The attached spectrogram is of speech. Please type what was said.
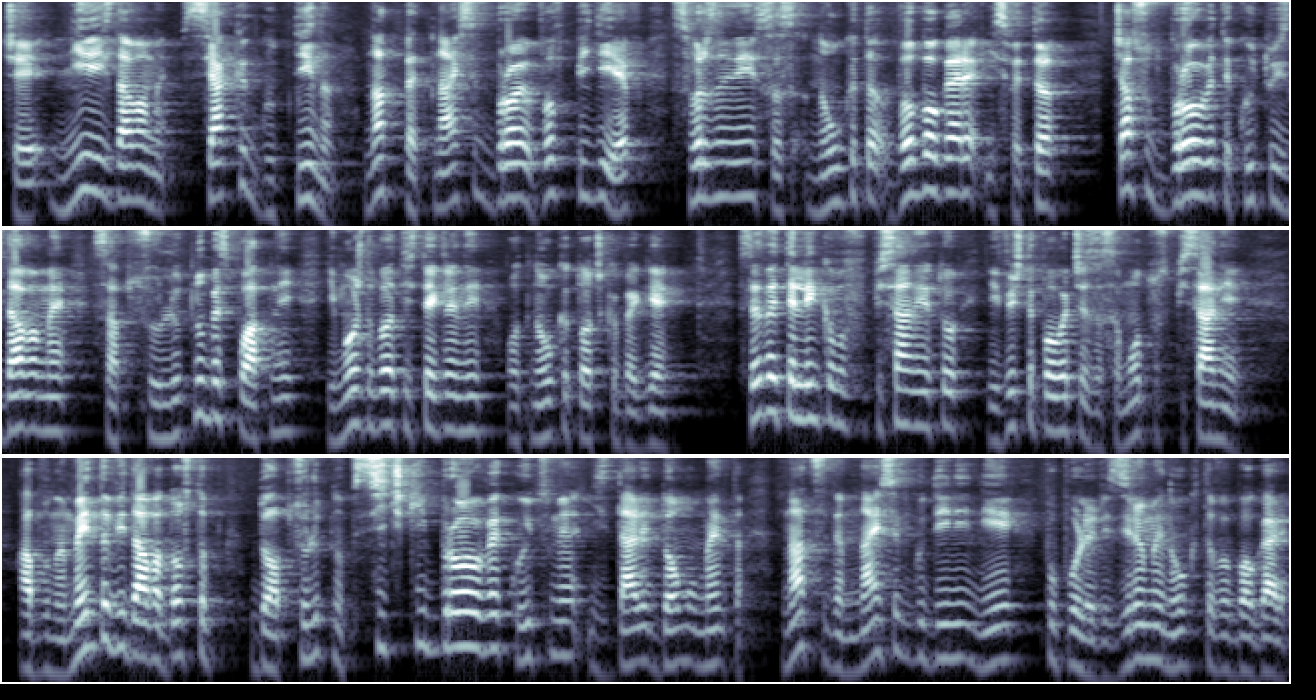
че ние издаваме всяка година над 15 броя в PDF, свързани с науката в България и света. Част от броевете, които издаваме, са абсолютно безплатни и може да бъдат изтеглени от nauka.bg. Следвайте линка в описанието и вижте повече за самото списание. Абонамента ви дава достъп до абсолютно всички броеве, които сме издали до момента. Над 17 години ние популяризираме науката в България.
